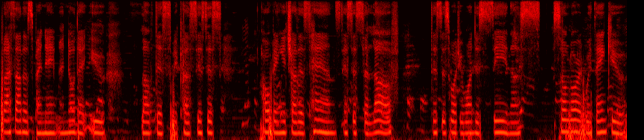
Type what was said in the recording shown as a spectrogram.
bless others by name. I know that you love this because this is holding each other's hands. This is the love. This is what you want to see in us. So, Lord, we thank you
